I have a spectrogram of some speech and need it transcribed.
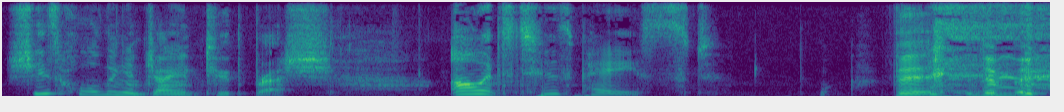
she's holding a giant toothbrush. Oh, it's toothpaste. The the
